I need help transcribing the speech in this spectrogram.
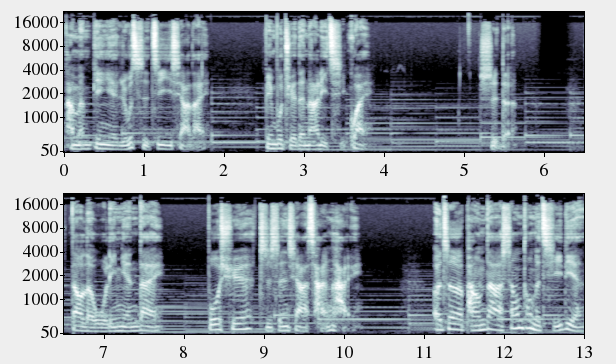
他们便也如此记忆下来，并不觉得哪里奇怪。是的，到了五零年代，剥削只剩下残骸，而这庞大伤痛的起点，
